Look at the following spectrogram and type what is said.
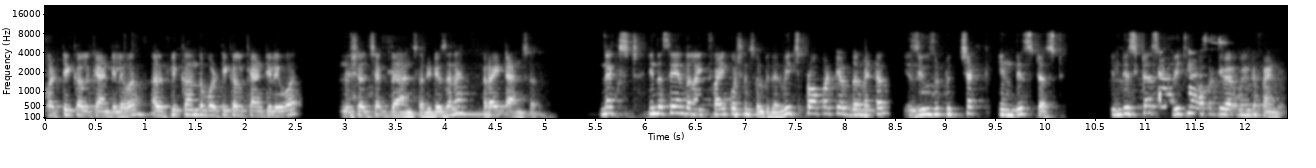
Vertical cantilever. I'll click on the vertical cantilever and we shall check the answer. It is a right answer. next, in the same way, like five questions will be there. Which property of the metal is used to check in this test? In this test, which property we are going to find?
